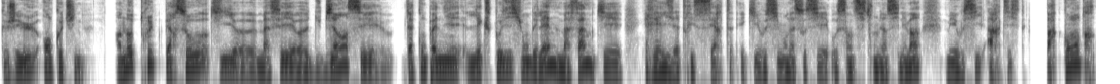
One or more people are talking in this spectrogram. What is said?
que j'ai eu en coaching. Un autre truc perso qui euh, m'a fait euh, du bien, c'est d'accompagner l'exposition d'Hélène, ma femme, qui est réalisatrice certes et qui est aussi mon associée au sein de Citron Bien Cinéma, mais aussi artiste. Par contre,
